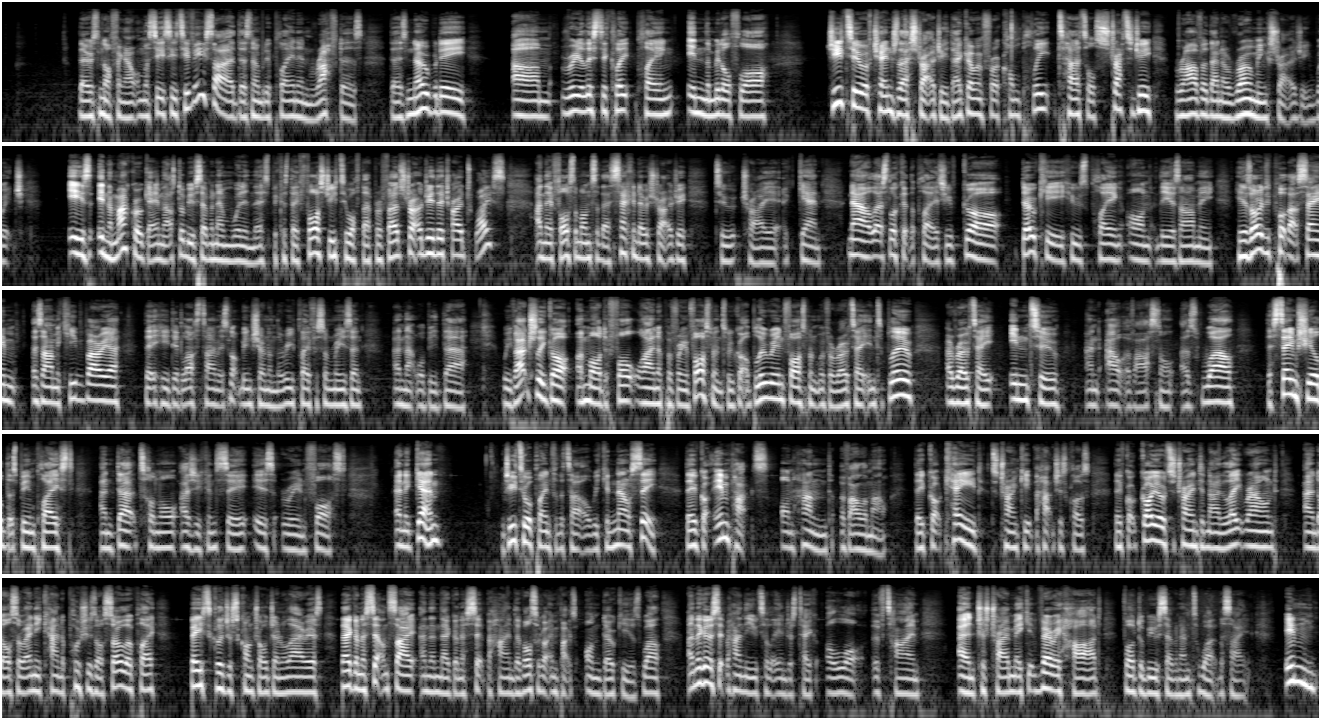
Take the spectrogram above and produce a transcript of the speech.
There is nothing out on the CCTV side. There's nobody playing in rafters. There's nobody um, realistically playing in the middle floor G2 have changed their strategy. They're going for a complete turtle strategy rather than a roaming strategy, which is in the macro game. That's W7M winning this because they forced G2 off their preferred strategy they tried twice, and they forced them onto their secondary strategy to try it again. Now, let's look at the players. You've got Doki, who's playing on the Azami. He has already put that same Azami keeper barrier that he did last time. It's not been shown on the replay for some reason and that will be there. We've actually got a more default lineup of reinforcements. We've got a blue reinforcement with a rotate into blue, a rotate into and out of Arsenal as well. The same shield that's being placed, and Dirt Tunnel, as you can see, is reinforced. And again, due to a playing for the title. We can now see they've got impacts on hand of Alamau. They've got Kaid to try and keep the hatches closed. They've got Goyo to try and deny late round and also any kind of pushes or solo play. Basically, just control general areas. They're going to sit on site and then they're going to sit behind. They've also got impacts on Doki as well. And they're going to sit behind the utility and just take a lot of time and just try and make it very hard for W7M to work the site. In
